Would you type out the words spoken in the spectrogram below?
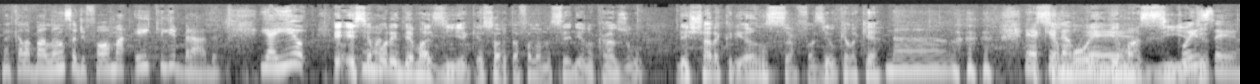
naquela balança de forma equilibrada. E aí eu, Esse uma- amor em demasia que a senhora está falando seria, no caso, deixar a criança fazer o que ela quer? Não. É Esse aquele amor em é, demasia. Pois de- é.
